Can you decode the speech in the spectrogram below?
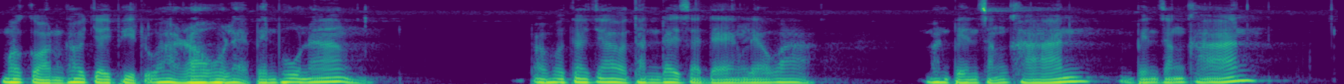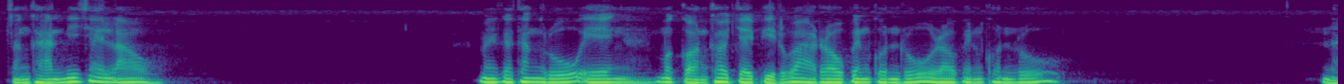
เมื่อก่อนเข้าใจผิดว่าเราแหละเป็นผู้นั่ง พระพุทธเจ้าท่านได้แสดงแล้วว่า มันเป็นสังขารเป็นสังขาร สังขารไม่ใช่เรา แม้กระทั่งรู้เอง เมื่อก่อนเข้าใจผิดว่าเราเป็นคนรู้เราเป็นคนรู้ ไหน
